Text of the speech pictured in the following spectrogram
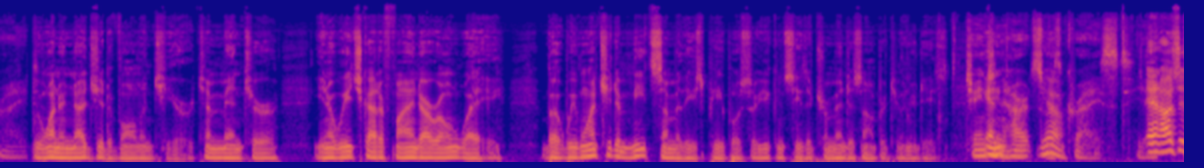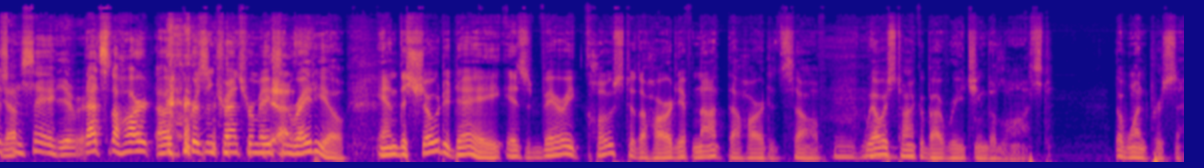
Right. We want to nudge you to volunteer, to mentor. You know, we each got to find our own way. But we want you to meet some of these people so you can see the tremendous opportunities. Changing And- hearts yeah. with Christ. Yeah. And I was just Yep. going to say, that's the heart of Prison Transformation Radio. And the show today is very close to the heart, if not the heart itself. We mm-hmm. always talk about reaching the lost, the 1%,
